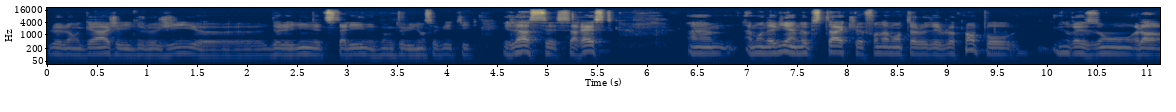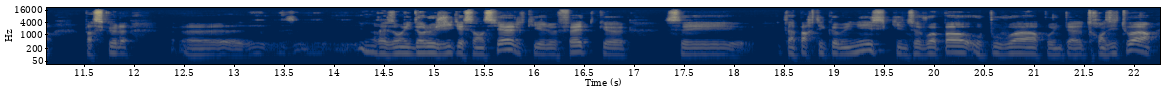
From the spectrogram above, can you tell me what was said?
le langage et l'idéologie de Lénine et de Staline et donc de l'Union soviétique. Et là, ça reste à mon avis, un obstacle fondamental au développement pour une raison, alors, parce que euh, une raison idéologique essentielle, qui est le fait que c'est un parti communiste qui ne se voit pas au pouvoir pour une période transitoire,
